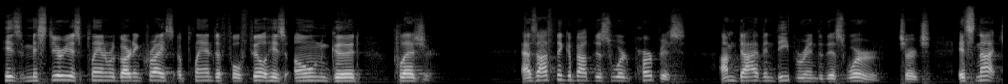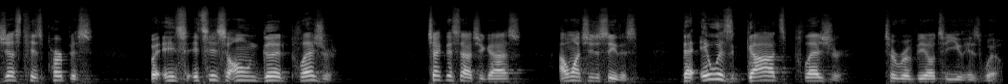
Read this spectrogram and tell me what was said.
his mysterious plan regarding Christ, a plan to fulfill his own good pleasure. As I think about this word purpose, I'm diving deeper into this word, church. It's not just his purpose, but it's, it's his own good pleasure. Check this out, you guys. I want you to see this. That it was God's pleasure to reveal to you his will.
